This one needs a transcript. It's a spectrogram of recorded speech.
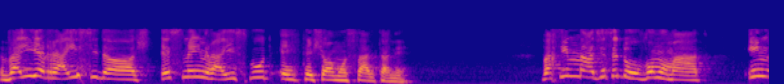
و این یه رئیسی داشت. اسم این رئیس بود احتشام السلطنه. وقتی این مجلس دوم اومد این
